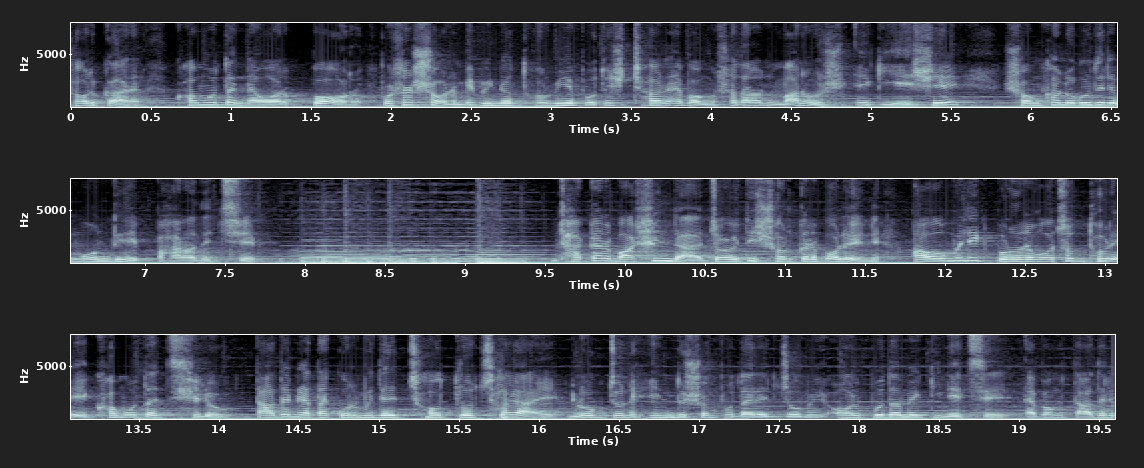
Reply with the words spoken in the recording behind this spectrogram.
সরকার ক্ষমতা নেওয়ার পর প্রশাসন বিভিন্ন ধর্মীয় প্রতিষ্ঠান এবং সাধারণ মানুষ এগিয়ে এসে সংখ্যালঘুদের মন্দির পাহারা দিচ্ছে। ঢাকার বাসিন্দা জয়তীশ সরকার বলেন, আওয়ামী লীগ পনেরো বছর ধরে ক্ষমতায় ছিল। তাদের নেতাকর্মীদের ছত্র ছায়ায় লোকজন হিন্দু সম্প্রদায়ের জমি অল্প দামে কিনেছে এবং তাদের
